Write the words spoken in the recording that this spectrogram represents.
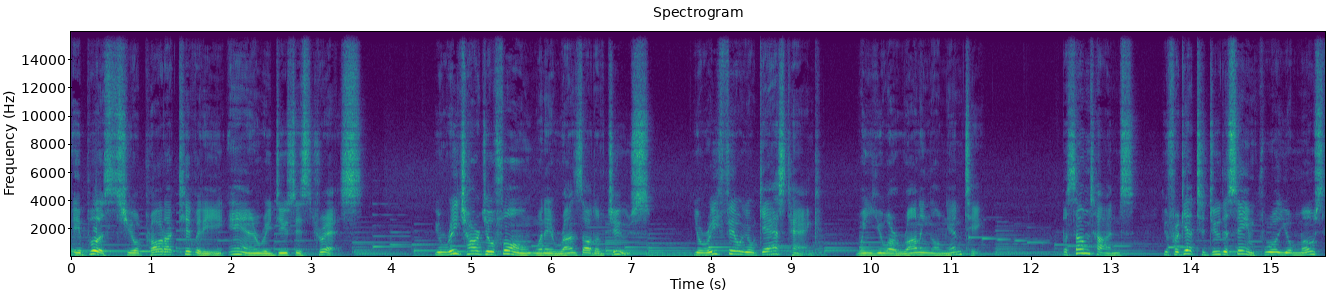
It boosts your productivity and reduces stress. You recharge your phone when it runs out of juice. You refill your gas tank when you are running on empty. But sometimes you forget to do the same for your most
